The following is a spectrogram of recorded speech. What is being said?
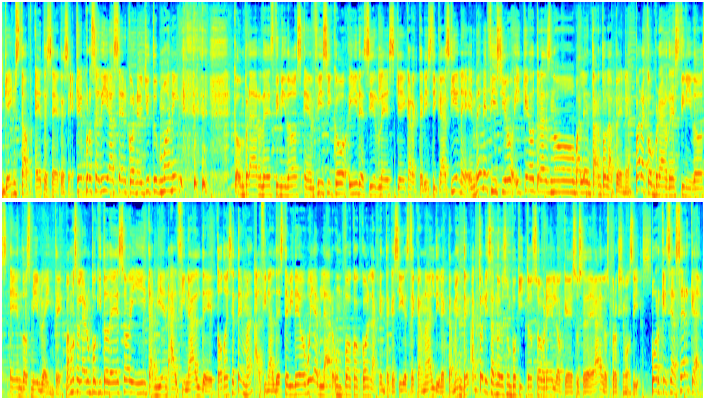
GameStop, etc, etc. ¿Qué procedía a hacer con el YouTube Money? comprar Destiny 2 en físico y decirles qué características tiene en beneficio y qué otras no valen tanto la pena para comprar Destiny 2 en 2020. Vamos a hablar un poquito de eso y también al final de todo ese tema, al final de este video voy a hablar un poco con la gente que sigue este canal directamente, actualizándoles un poquito sobre lo que sucederá en los próximos días. Porque se acercan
